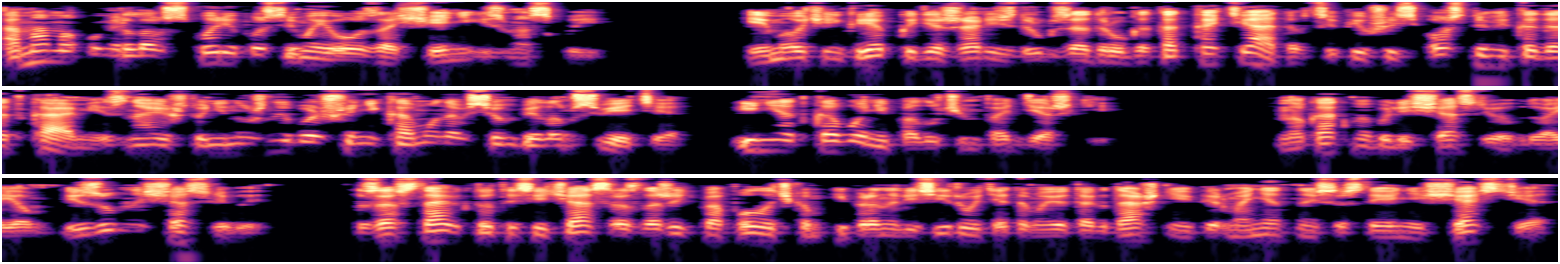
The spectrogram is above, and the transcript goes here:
а мама умерла вскоре после моего возвращения из Москвы. И мы очень крепко держались друг за друга, как котята, вцепившись острыми коготками, зная, что не нужны больше никому на всем белом свете, и ни от кого не получим поддержки. Но как мы были счастливы вдвоем, безумно счастливы. Заставь кто-то сейчас разложить по полочкам и проанализировать это мое тогдашнее перманентное состояние счастья,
